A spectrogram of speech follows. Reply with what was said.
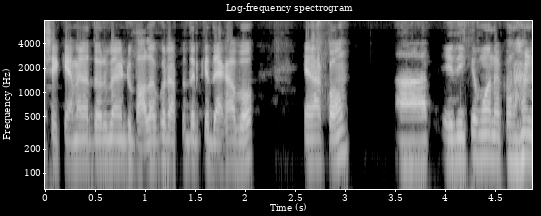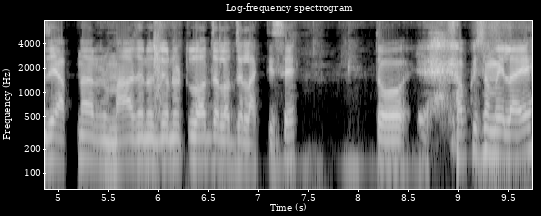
এসে ক্যামেরা ধরবে, আমি একটু ভালো করে আপনাদেরকে দেখাবো। এরকম। আর এদিকে মনে করেন যে আপনার মহাজনের জন্য একটু লজ্জা লজ্জা লাগতেছে। তো, সবকিছু মেলায়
